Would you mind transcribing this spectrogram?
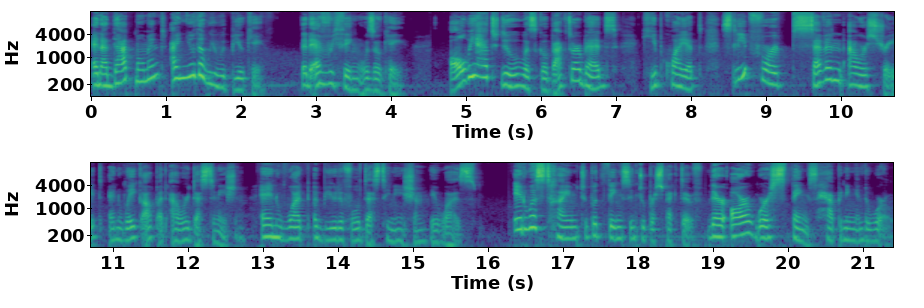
And at that moment, I knew that we would be okay, that everything was okay. All we had to do was go back to our beds, keep quiet, sleep for seven hours straight, and wake up at our destination. And what a beautiful destination it was. It was time to put things into perspective. There are worse things happening in the world.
